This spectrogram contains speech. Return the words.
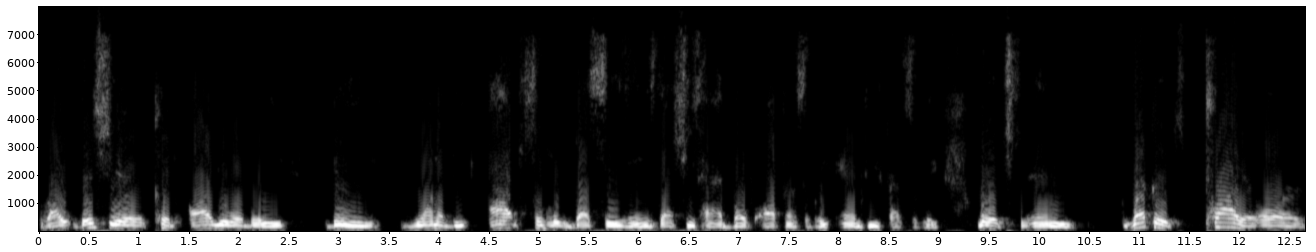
right, this year could arguably be one of the absolute best seasons that she's had both offensively and defensively, which in records prior or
